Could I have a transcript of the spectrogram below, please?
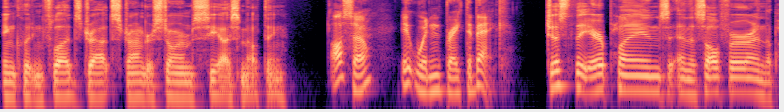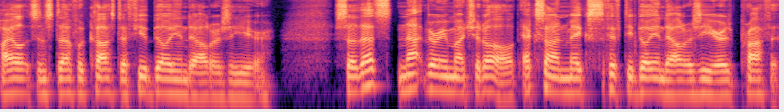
including floods, droughts, stronger storms, sea ice melting. Also, it wouldn't break the bank. Just the airplanes and the sulfur and the pilots and stuff would cost a few billion dollars a year. So that's not very much at all. Exxon makes $50 billion a year as profit.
